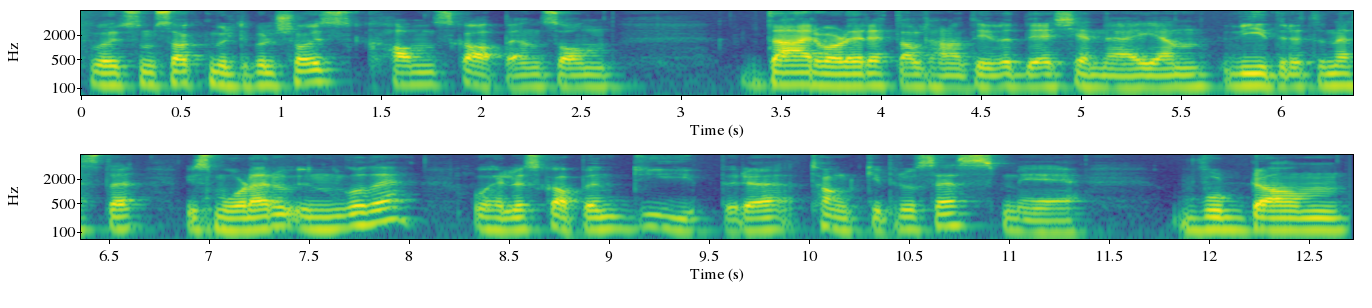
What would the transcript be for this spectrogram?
For som sagt, multiple choice kan skape en sånn der var det rette alternativet, det kjenner jeg igjen videre til neste. Hvis målet er å unngå det, og heller skape en dypere tankeprosess med hvordan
